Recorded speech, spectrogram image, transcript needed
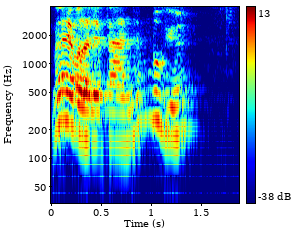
Merhabalar efendim. Bugün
